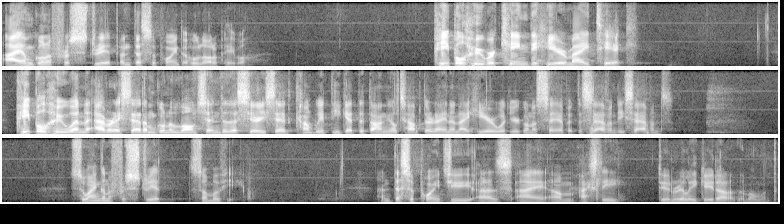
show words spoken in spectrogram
I am going to frustrate and disappoint a whole lot of people. People who were keen to hear my take. People who, whenever I said I'm going to launch into this series, said, Can't wait till you get to Daniel chapter 9 and I hear what you're going to say about the 77s. So I'm going to frustrate some of you and disappoint you as I am actually doing really good at at the moment.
